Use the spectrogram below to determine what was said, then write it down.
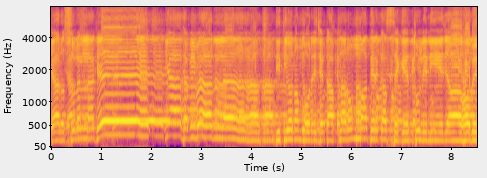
ইয়া রাসূলুল্লাহ দ্বিতীয় নম্বরে যেটা আপনার উম্মাতের কাছ থেকে তুলে নিয়ে যাওয়া হবে,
